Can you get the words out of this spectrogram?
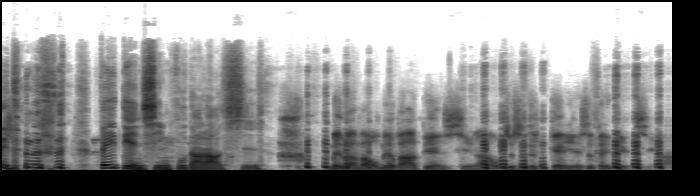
你真的是非典型辅导老师。没办法，我没有办法典型啊，我就是个 gay，也是非典型啊。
